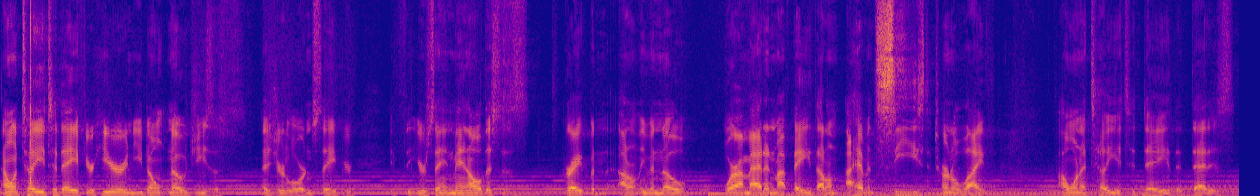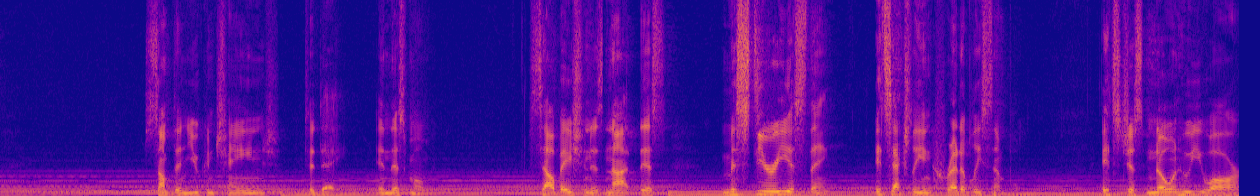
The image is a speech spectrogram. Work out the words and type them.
I want to tell you today if you're here and you don't know Jesus as your Lord and Savior, if you're saying, man, oh, this is great, but I don't even know where I'm at in my faith, I, don't, I haven't seized eternal life, I want to tell you today that that is something you can change today in this moment. Salvation is not this mysterious thing, it's actually incredibly simple. It's just knowing who you are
